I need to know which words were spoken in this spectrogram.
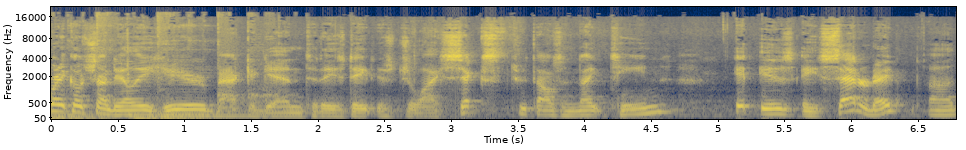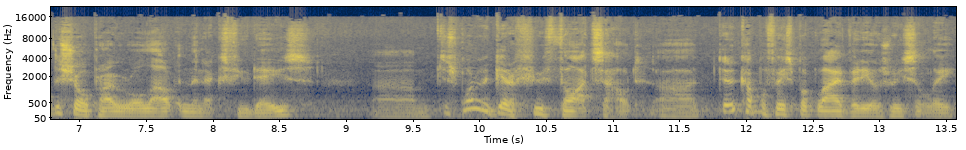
everybody, Coach John Daly here, back again. Today's date is July 6th, 2019. It is a Saturday. Uh, the show will probably roll out in the next few days. Um, just wanted to get a few thoughts out. Uh, did a couple Facebook Live videos recently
